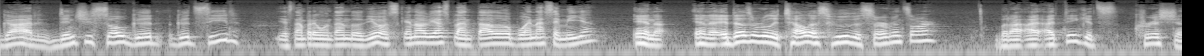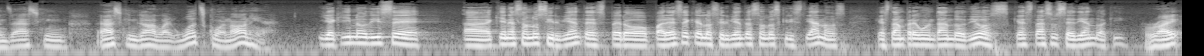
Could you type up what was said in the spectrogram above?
God, didn't you sow good, good seed? Y están preguntando, Dios, ¿qué no habías plantado buena semilla? And, uh, and uh, it doesn't really tell us who the servants are, but I, I- think it's Christians asking, asking God, like, what's going on here? Y aquí no dice ah, quiénes son los sirvientes, pero parece que los sirvientes son los cristianos que están preguntando, Dios, ¿qué está sucediendo aquí? Right?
